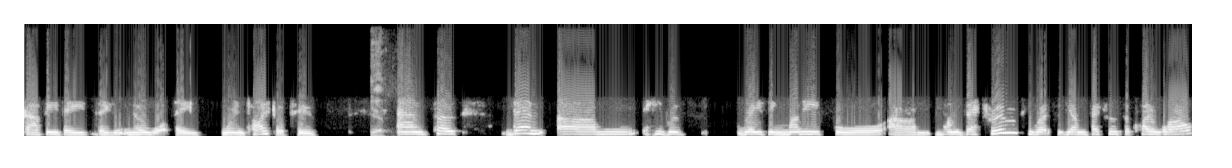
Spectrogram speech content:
savvy. They they didn't know what they were entitled to. Yeah. And so then um, he was raising money for um, young veterans. He worked with young veterans for quite a while,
